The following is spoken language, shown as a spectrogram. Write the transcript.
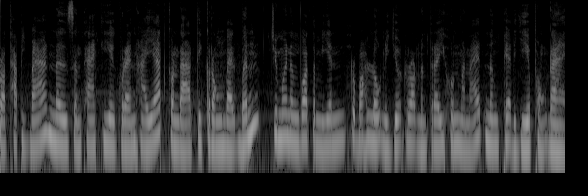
រដ្ឋាភិបាលនៅសន្តាគារ Grand Hyatt កណ្ដាលទីក្រុង Melbourne ជាមួយនឹងវត្តមានរបស់លោកនាយករដ្ឋមន្ត្រីហ៊ុនម៉ាណែតនិងភរិយាផងដែរ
